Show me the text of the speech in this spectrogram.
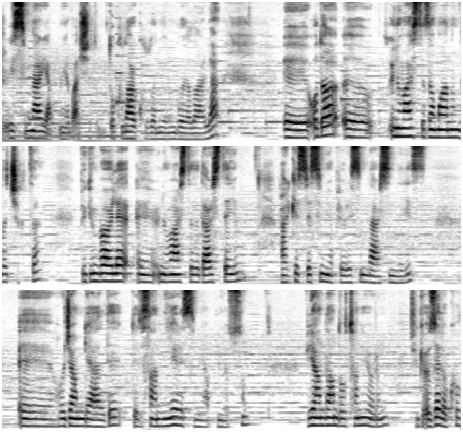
resimler yapmaya başladım. Dokular kullanıyorum boyalarla. E, o da e, üniversite zamanında çıktı. Bir gün böyle e, üniversitede dersteyim. Herkes resim yapıyor, resim dersindeyiz. E, hocam geldi, dedi sen niye resim yapmıyorsun? Bir yandan da utanıyorum. Çünkü özel okul.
